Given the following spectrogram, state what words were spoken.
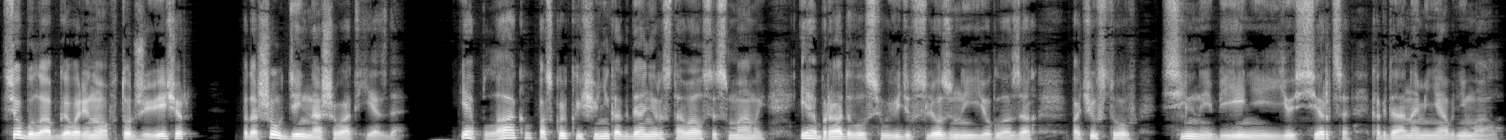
Все было обговорено в тот же вечер. Подошел день нашего отъезда. Я плакал, поскольку еще никогда не расставался с мамой, и обрадовался, увидев слезы на ее глазах, почувствовав сильное биение ее сердца, когда она меня обнимала.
